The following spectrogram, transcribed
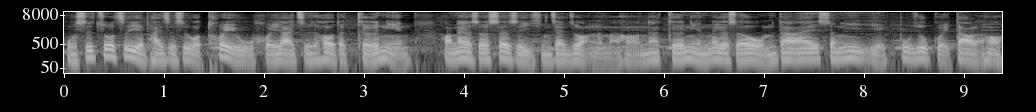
我是做自己的牌子，是我退伍回来之后的隔年。哦，那个时候设施已经在壮了嘛，哈，那隔年那个时候，我们大概生意也步入轨道了，哈。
